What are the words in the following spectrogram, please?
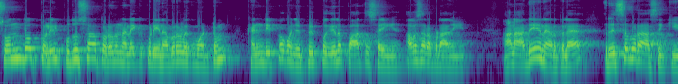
சொந்த தொழில் புதுசாக தொடங்க நினைக்கக்கூடிய நபர்களுக்கு மட்டும் கண்டிப்பாக கொஞ்சம் பிற்பகுதியில் பார்த்து செய்யுங்க. அவசரப்படாதீங்க. ஆனால் அதே நேரத்தில் ரிஷப ராசிக்கு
